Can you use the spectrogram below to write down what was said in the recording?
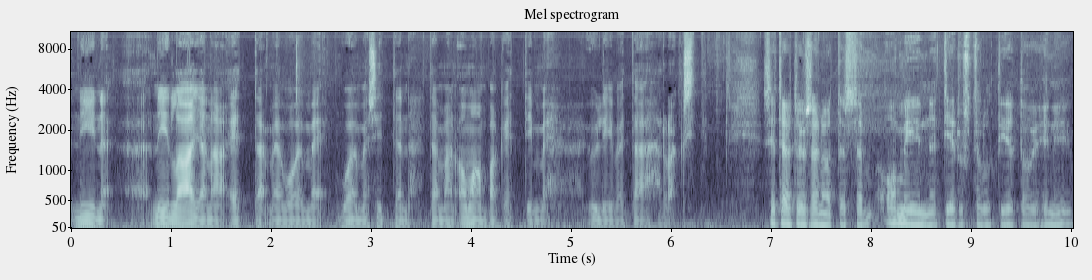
niin, niin laajana, että me voimme, voimme sitten tämän oman pakettimme ylivetää raksit. Se täytyy sanoa tässä omiin tiedustelutietoihin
